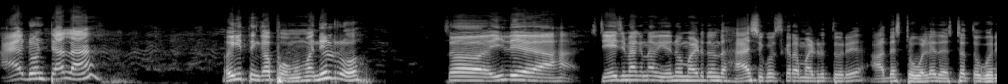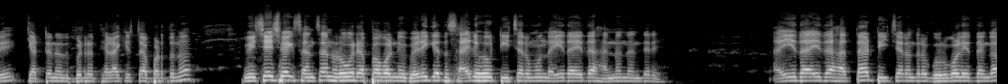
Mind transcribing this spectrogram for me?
ಐ ಡೋಂಟ್ ಟೆಲ್ ಒಗಿತಿಂಗಪ್ಪ ಮಮ್ಮ, ನಿಲ್ರು. ಸೊ, ಇಲ್ಲಿ ಸ್ಟೇಜ್ ಮ್ಯಾಗ ನಾವು ಏನು ಮಾಡಿದ ಒಂದು ಹಾಸಿಗೋಸ್ಕರ ಮಾಡಿರ್ತೀವಿ ರೀ ಆದಷ್ಟು ಒಳ್ಳೇದು ಅಷ್ಟೇ ತಗೋರಿ. ಕೆಟ್ಟನದು ಬಿಡ್ರಿ ಅಂತ ಹೇಳಕ್ಕೆ ಇಷ್ಟಪಡ್ತೀನಿ. ವಿಶೇಷವಾಗಿ ಸಣ್ಣ ಸಣ್ಣ ಹುಡುಗರು ಅಪ್ಪಗಳು ನೀವು ಬೆಳಿಗ್ಗೆ ಎದ್ದು ಸಾಲಿ ಹೋಗಿ ಟೀಚರ್ ಮುಂದೆ ಐದು ಐದು, ಹನ್ನೊಂದು ಅಂದಿರಿ ಐದು ಐದು, ಹತ್ತ ಟೀಚರ್ ಅಂದ್ರೆ ಗುರುಗಳು ಇದ್ದಂಗೆ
